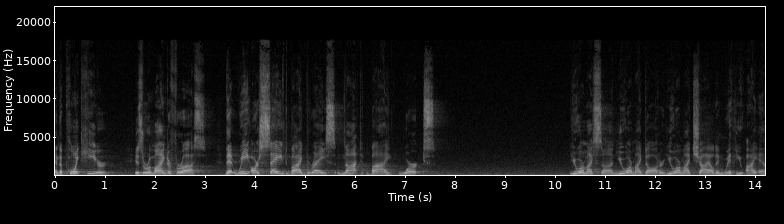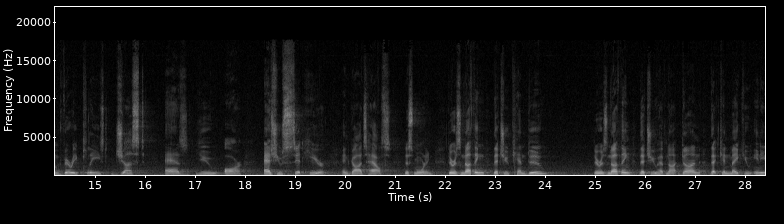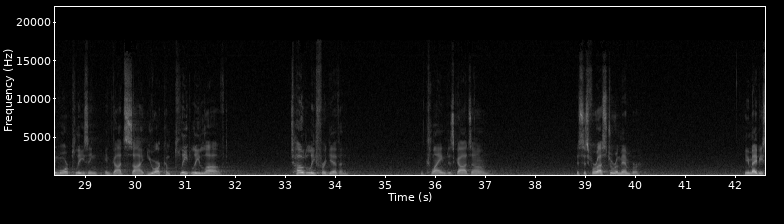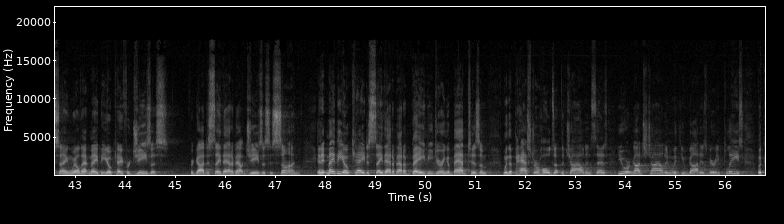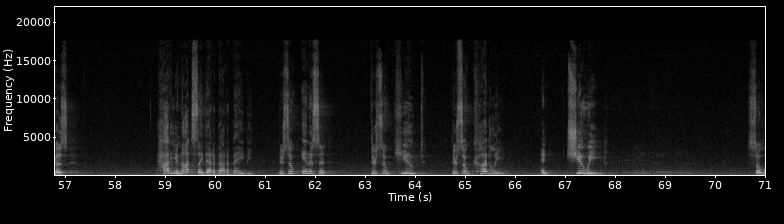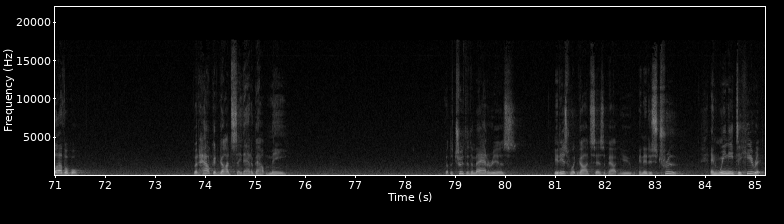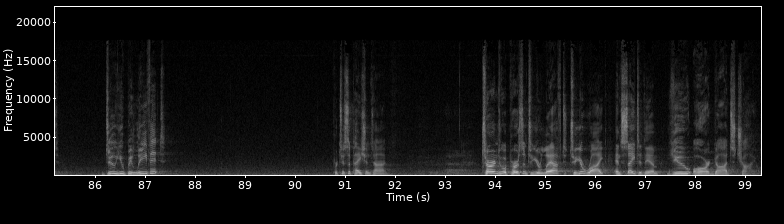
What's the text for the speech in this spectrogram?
And the point here is a reminder for us that we are saved by grace, not by works. You are my son, you are my daughter, you are my child, and with you I am very pleased, just as you are, as you sit here in God's house this morning. There is nothing that you can do, there is nothing that you have not done that can make you any more pleasing in God's sight. You are completely loved, totally forgiven, and claimed as God's own. This is for us to remember. You may be saying, well, that may be okay for Jesus, for God to say that about Jesus, his son. And it may be okay to say that about a baby during a baptism when the pastor holds up the child and says, You are God's child, and with you God is very pleased. Because how do you not say that about a baby? They're so innocent, they're so cute, they're so cuddly and chewy, so lovable. But how could God say that about me? But the truth of the matter is, it is what God says about you, and it is true. And we need to hear it. Do you believe it? Participation time. Turn to a person to your left, to your right, and say to them, You are God's child.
